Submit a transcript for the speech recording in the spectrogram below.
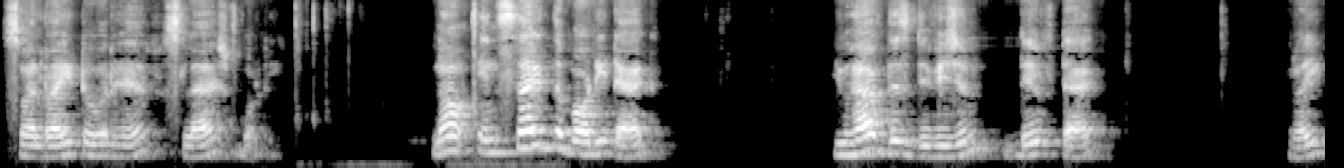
So I'll write over here slash body. Now inside the body tag you have this division div tag right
